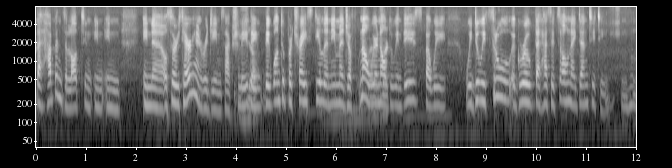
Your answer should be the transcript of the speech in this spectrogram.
that happens a lot in in in, in uh, authoritarian regimes. Actually, they Yeah. they want to portray still an image of no, we're not doing this, but we we do it through a group that has its own identity. hmm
